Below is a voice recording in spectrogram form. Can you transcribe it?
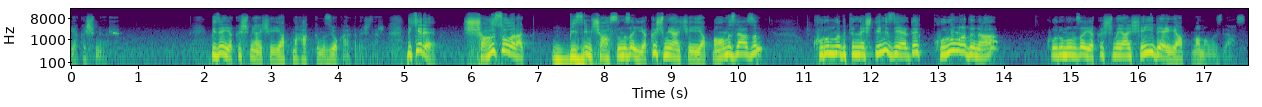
yakışmıyor bize yakışmayan şeyi yapma hakkımız yok arkadaşlar. Bir kere şahıs olarak bizim şahsımıza yakışmayan şeyi yapmamamız lazım. Kurumla bütünleştiğimiz yerde kurum adına kurumumuza yakışmayan şeyi de yapmamamız lazım.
